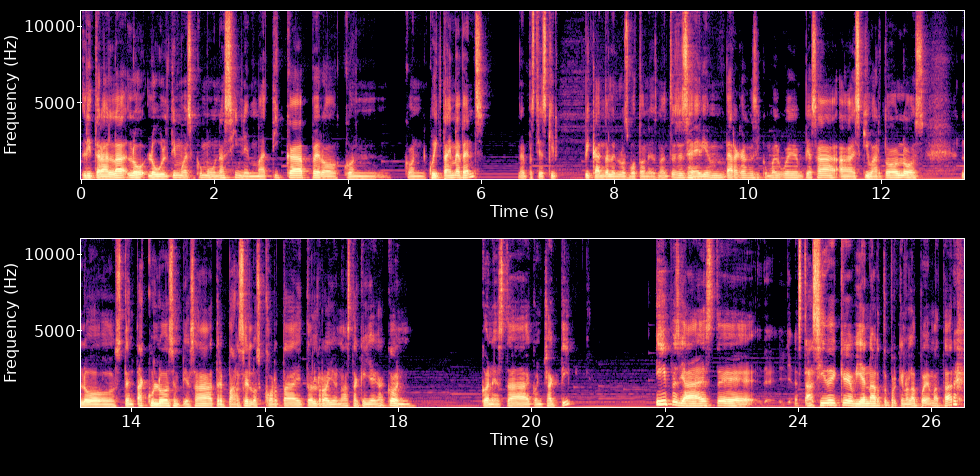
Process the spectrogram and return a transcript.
literal, lo, lo, último es como una cinemática, pero con con Quick Time Events, eh, pues tienes que ir picándole los botones, ¿no? Entonces se ve bien vergas, así como el güey empieza a esquivar todos los, los tentáculos, empieza a treparse, los corta y todo el rollo, ¿no? Hasta que llega con, con esta, con Chakti. Y pues ya este, está así de que bien harto porque no la puede matar.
